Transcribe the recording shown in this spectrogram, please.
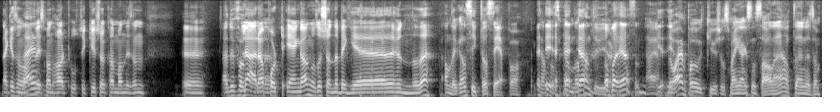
Det er ikke sånn at hvis man har to stykker, så kan man liksom øh, Nei, får- lære rapport én gang, og så skjønner begge hundene det. Andre kan sitte og se på. Kan? Kan, kan du gjøre det. ja, sånn. Ja, ja. Det var en på kurs hos meg en gang som sa det. At liksom,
